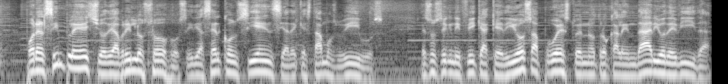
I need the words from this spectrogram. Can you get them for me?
por el simple hecho de abrir los ojos y de hacer conciencia de que estamos vivos. Eso significa que Dios ha puesto en nuestro calendario de vida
